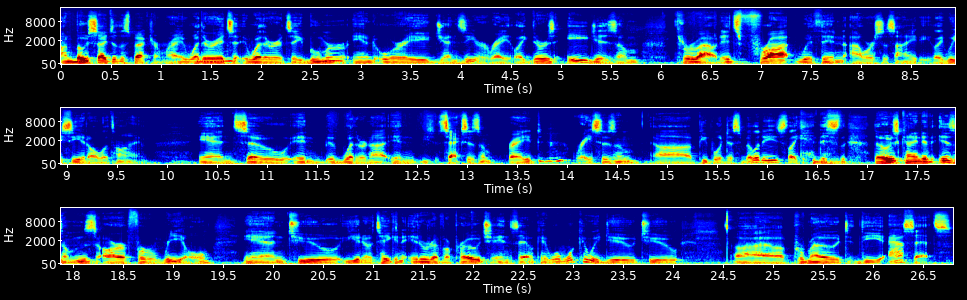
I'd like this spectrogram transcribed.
on both sides of the spectrum, right? Whether it's whether it's a boomer and or a Gen Zer, right? Like, there's ageism throughout. It's fraught within our society. Like we see it all the time. And so, in whether or not in sexism, right, racism, uh, people with disabilities, like this, those kind of isms are for real. And to you know take an iterative approach and say, okay, well, what can we do to uh, promote the assets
